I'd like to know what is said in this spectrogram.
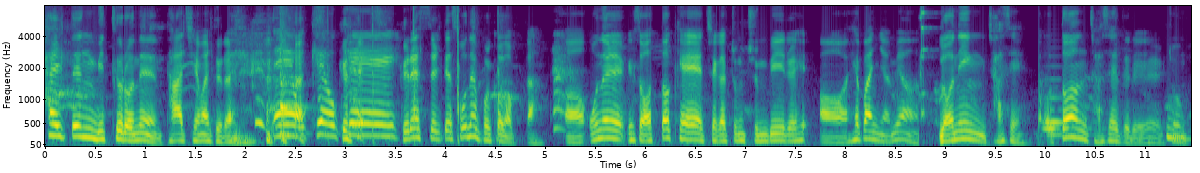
8등 밑으로는 다 제 말 들어야 돼요. 네, 오케이, 오케이. 그랬을 때 손해 볼 건 없다. 어, 오늘 그래서 어떻게 제가 좀 준비를 해, 어, 해봤냐면 러닝 자세 어떤 자세들을 좀 음.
